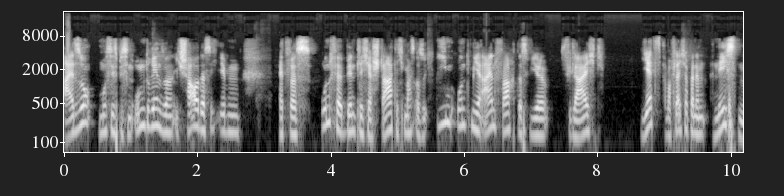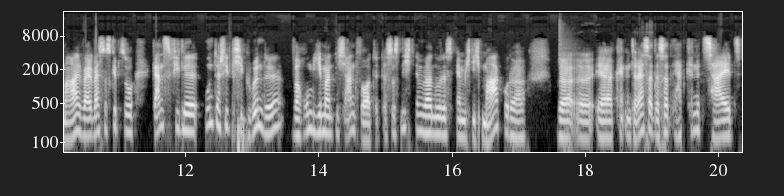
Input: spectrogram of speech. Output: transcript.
Also muss ich es ein bisschen umdrehen, sondern ich schaue, dass ich eben etwas unverbindlicher starte. Ich mache es also ihm und mir einfach, dass wir vielleicht jetzt, aber vielleicht auch bei einem nächsten Mal, weil, weißt du, es gibt so ganz viele unterschiedliche Gründe, warum jemand nicht antwortet. Das ist nicht immer nur, dass er mich nicht mag oder, oder äh, er kein Interesse hat, das hat, er hat keine Zeit,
